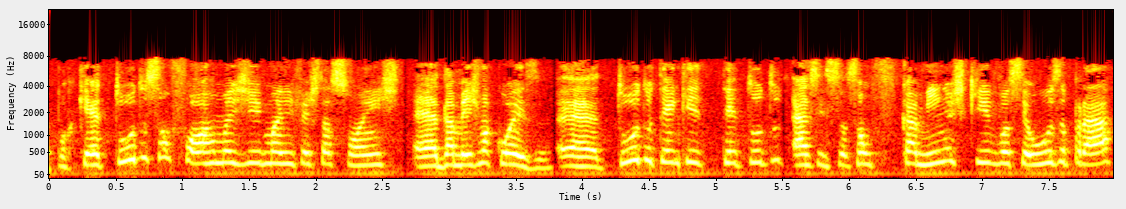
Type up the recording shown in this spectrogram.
porque tudo são formas de manifestações é, da mesma coisa. É, tudo tem que ter tudo. é assim, são- caminhos que você usa pra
